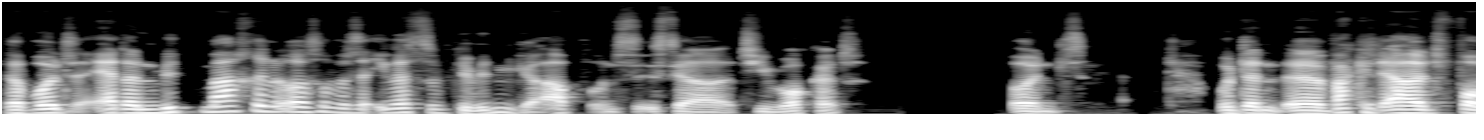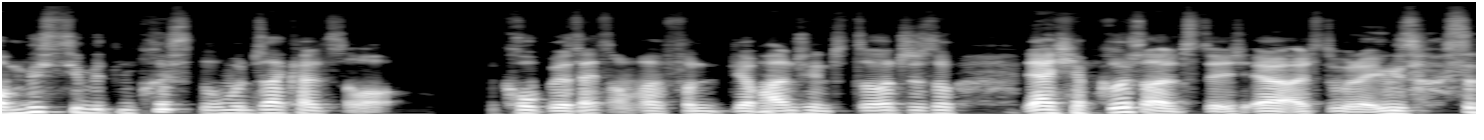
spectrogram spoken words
da wollte er dann mitmachen oder so, weil es da irgendwas zum Gewinnen gab. Und es ist ja Team Rocket. Und, und dann äh, wackelt er halt vor Misty mit den Brüsten rum und sagt halt so, grob übersetzt, aber von Japanisch ins Deutsche so, ja, ich habe größer als dich, äh, als du oder irgendwie so.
